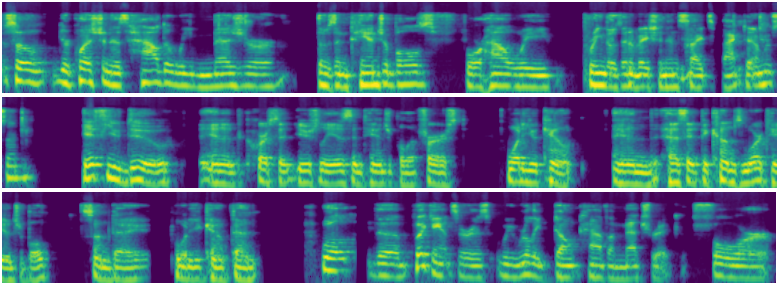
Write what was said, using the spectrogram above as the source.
So, your question is how do we measure those intangibles for how we bring those innovation insights back to Emerson? If you do, and of course it usually is intangible at first, what do you count? And as it becomes more tangible someday, what do you count then? Well, the quick answer is we really don't have a metric for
